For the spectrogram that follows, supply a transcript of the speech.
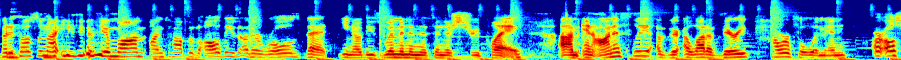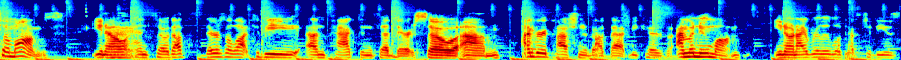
But it's also not easy to be a mom on top of all these other roles that you know these women in this industry play. Um, and honestly, a, ver- a lot of very powerful women are also moms. You know, Right. and so that's there's a lot to be unpacked and said there. So um, I'm very passionate about that because I'm a new mom. You know, and I really look up to these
